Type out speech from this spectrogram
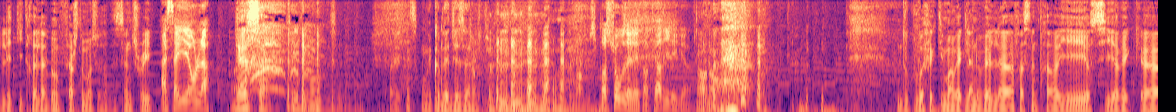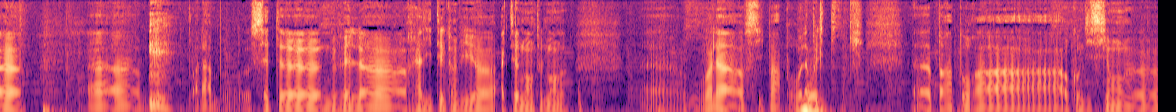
le titre de l'album First Emotions of the Century. Ah ça y est, on l'a. Yes On est comme des diesels. hein, Attention, vous allez être interdit les gars. Non, non. Du coup, effectivement, avec la nouvelle euh, façon de travailler, aussi avec euh, euh, voilà, cette euh, nouvelle euh, réalité qu'on vit euh, actuellement, tout le monde. Euh, voilà, aussi par rapport à la politique, euh, par rapport à, aux conditions euh,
